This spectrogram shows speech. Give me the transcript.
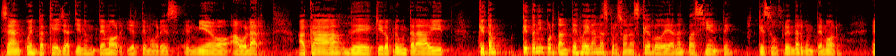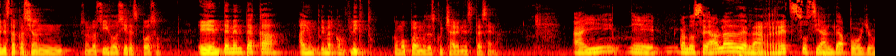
se dan cuenta que ella tiene un temor y el temor es el miedo a volar. Acá le quiero preguntar a David, ¿qué tan ¿Qué tan importante juegan las personas que rodean al paciente que sufren de algún temor? En esta ocasión son los hijos y el esposo. Evidentemente acá hay un primer conflicto, como podemos escuchar en esta escena. Ahí, eh, cuando se habla de la red social de apoyo,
